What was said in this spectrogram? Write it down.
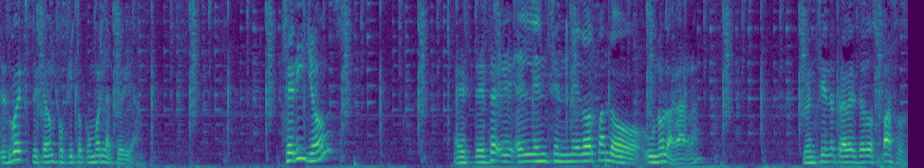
Les voy a explicar un poquito cómo es la teoría. Cerillos. Este, este, el encendedor cuando uno lo agarra, lo enciende a través de dos pasos.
